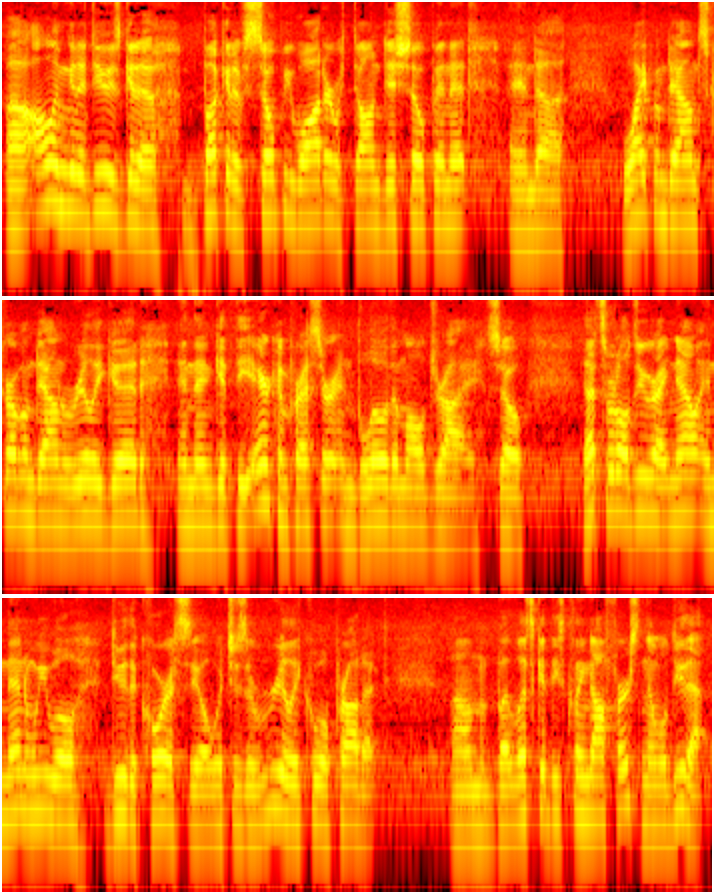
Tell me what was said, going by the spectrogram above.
uh, all I'm gonna do is get a bucket of soapy water with Dawn dish soap in it and uh, wipe them down, scrub them down really good, and then get the air compressor and blow them all dry. So that's what I'll do right now, and then we will do the Corroseal, which is a really cool product. Um, but let's get these cleaned off first, and then we'll do that.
